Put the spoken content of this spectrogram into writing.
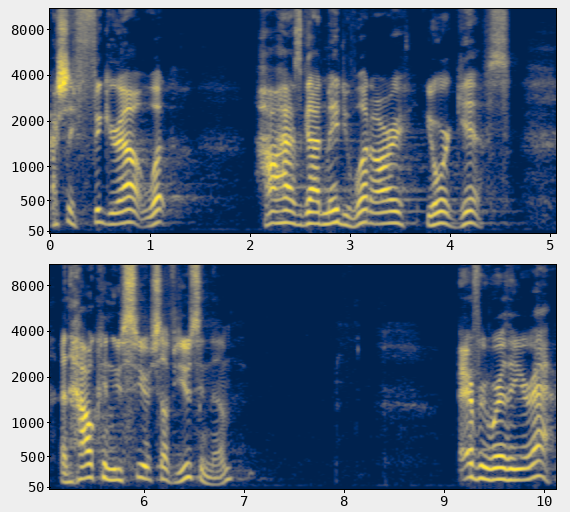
Actually, figure out what, how has God made you? What are your gifts? And how can you see yourself using them everywhere that you're at?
